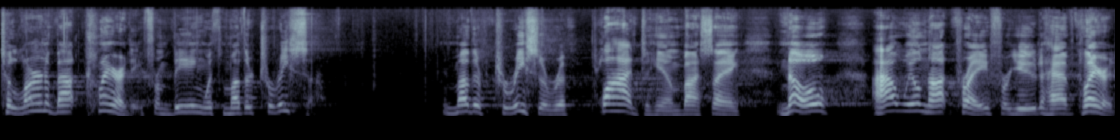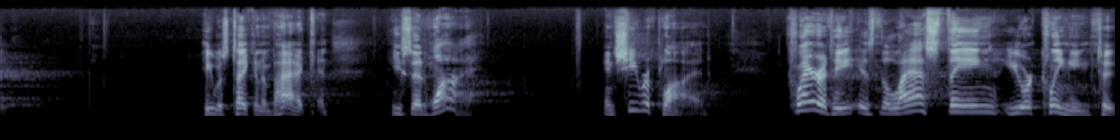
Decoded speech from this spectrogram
to learn about clarity from being with Mother Teresa. And Mother Teresa replied to him by saying, No, I will not pray for you to have clarity. He was taken aback and he said, Why? And she replied, Clarity is the last thing you are clinging to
